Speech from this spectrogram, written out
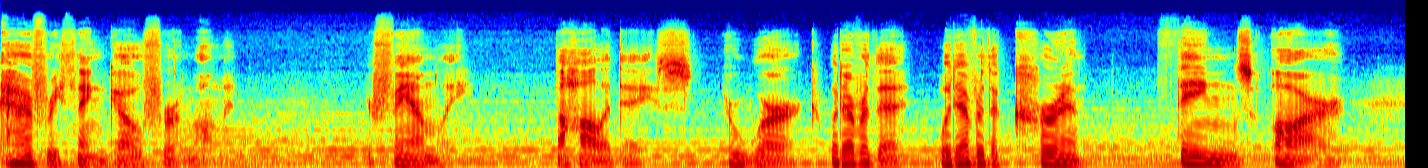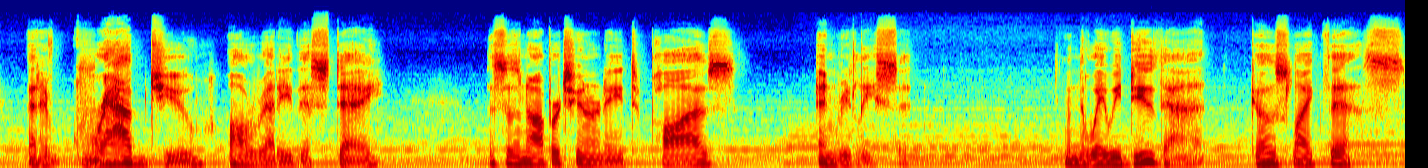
everything go for a moment. Your family, the holidays, your work, whatever the whatever the current things are that have grabbed you already this day this is an opportunity to pause and release it. And the way we do that goes like this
